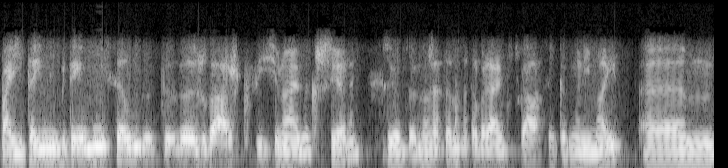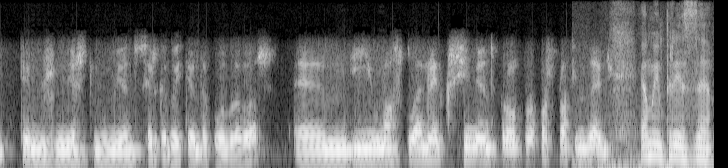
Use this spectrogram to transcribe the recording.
Pá, e tem, tem a missão de, de, ajudar os profissionais a crescerem. Nós já estamos a trabalhar em Portugal há cerca de um ano e meio. Um, temos neste momento cerca de 80 colaboradores um, e o nosso plano é de crescimento para, para os próximos anos. É uma empresa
